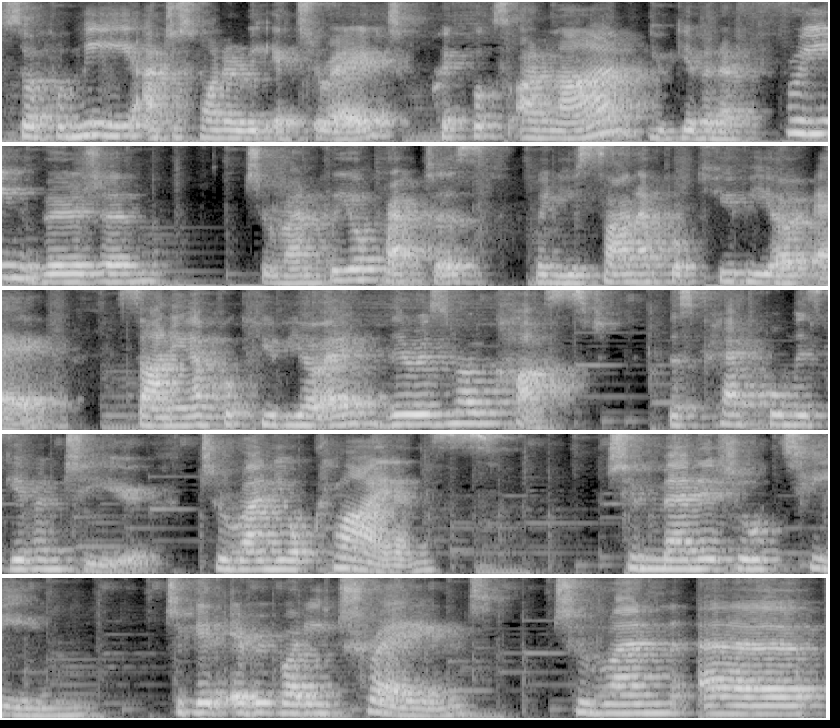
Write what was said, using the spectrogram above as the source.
So for me, I just want to reiterate QuickBooks Online, you're given a free version to run for your practice when you sign up for QBOA. Signing up for QBOA, there is no cost. This platform is given to you to run your clients, to manage your team, to get everybody trained, to run a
